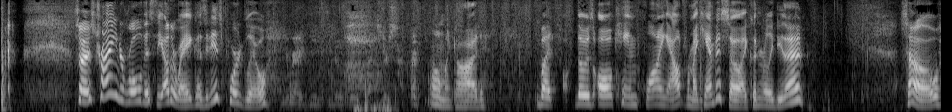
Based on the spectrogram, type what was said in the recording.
so I was trying to roll this the other way because it is poured glue. You're married to me, so you know those textures. Oh my god. But those all came flying out from my canvas, so I couldn't really do that. So,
